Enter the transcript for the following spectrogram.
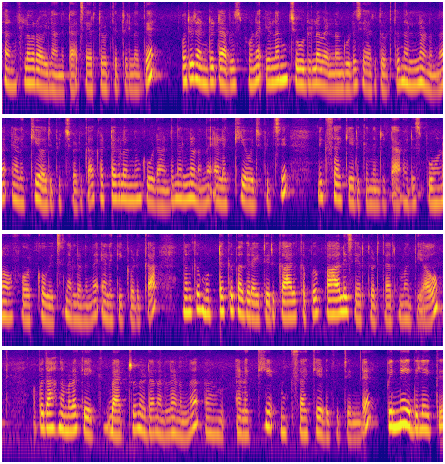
സൺഫ്ലവർ ഓയിലാണ് കേട്ടോ ചേർത്ത് കൊടുത്തിട്ടുള്ളത്. ഒരു രണ്ട് ടേബിൾ സ്പൂണ് ഇളം ചൂടുള്ള വെള്ളം കൂടി ചേർത്ത് കൊടുത്ത് നല്ലോണം ഒന്ന് ഇളക്കി യോജിപ്പിച്ച് കൊടുക്കുക കട്ടകളൊന്നും കൂടാണ്ട് നല്ലോണം ഒന്ന് ഇളക്കി യോജിപ്പിച്ച് മിക്സാക്കി എടുക്കുന്നുണ്ട് കേട്ടോ ഒരു സ്പൂണോ ഫോർക്കോ വെച്ച് നല്ലോണം ഒന്ന് ഇളക്കി കൊടുക്കുക നിങ്ങൾക്ക് മുട്ടക്ക് പകരമായിട്ട് ഒരു കാൽ കപ്പ് പാൽ ചേർത്ത് കൊടുത്താലും മതിയാവും. അപ്പോൾ ഇതാ നമ്മളെ കേക്ക് ബാറ്റർ ഇടാൻ നല്ലോണമെന്ന് ഇളക്കി മിക്സാക്കി എടുത്തിട്ടുണ്ട്. പിന്നെ ഇതിലേക്ക്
